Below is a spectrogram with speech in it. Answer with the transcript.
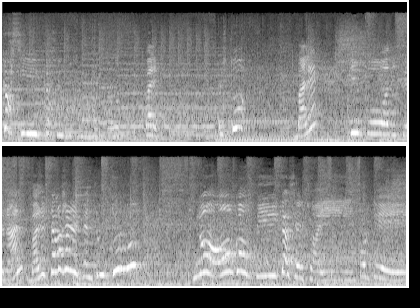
Casi, casi nos hemos marcado. Vale, esto, ¿vale? Tiempo adicional, ¿vale? Estamos en el centro, un turbo. No, confi, ¿qué has ahí? Porque...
